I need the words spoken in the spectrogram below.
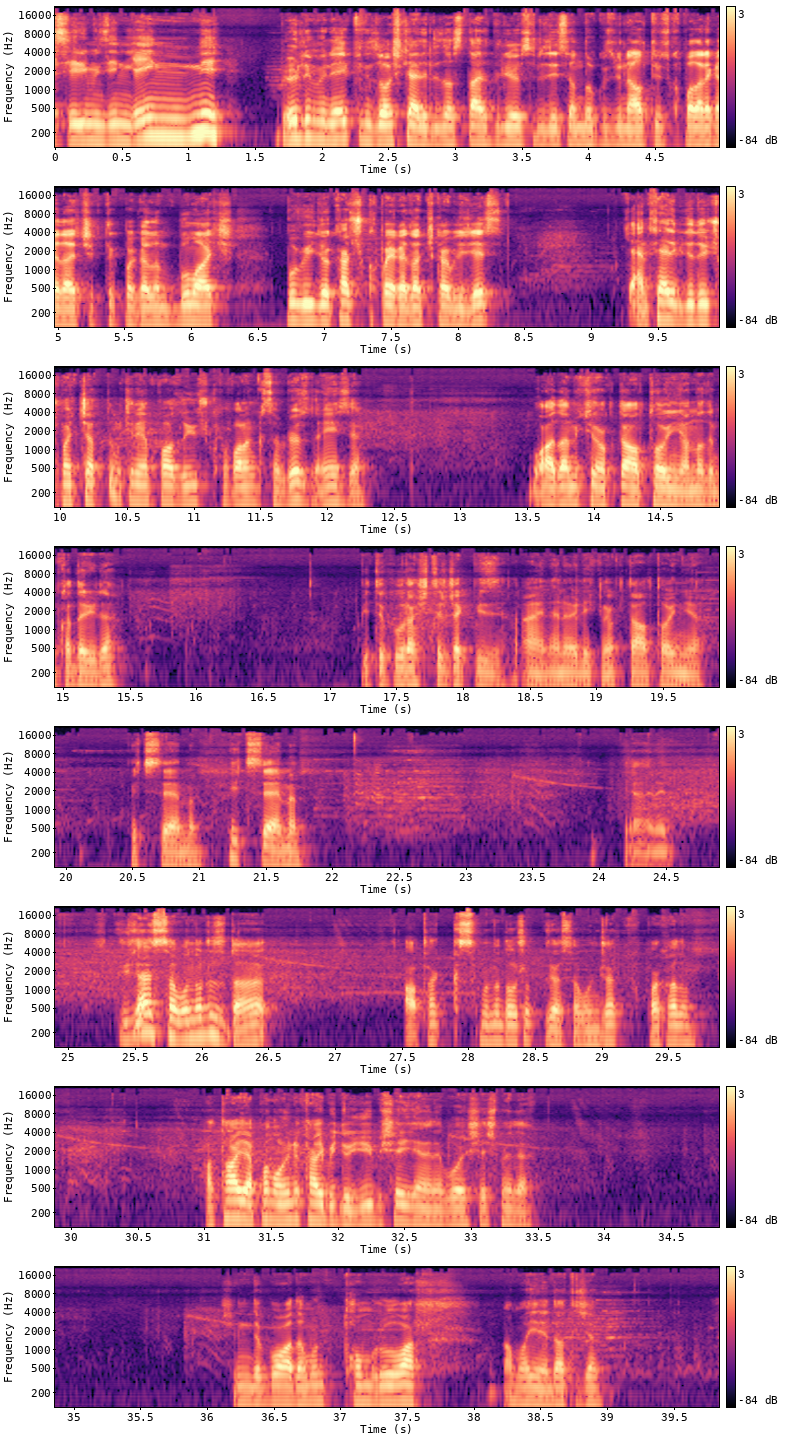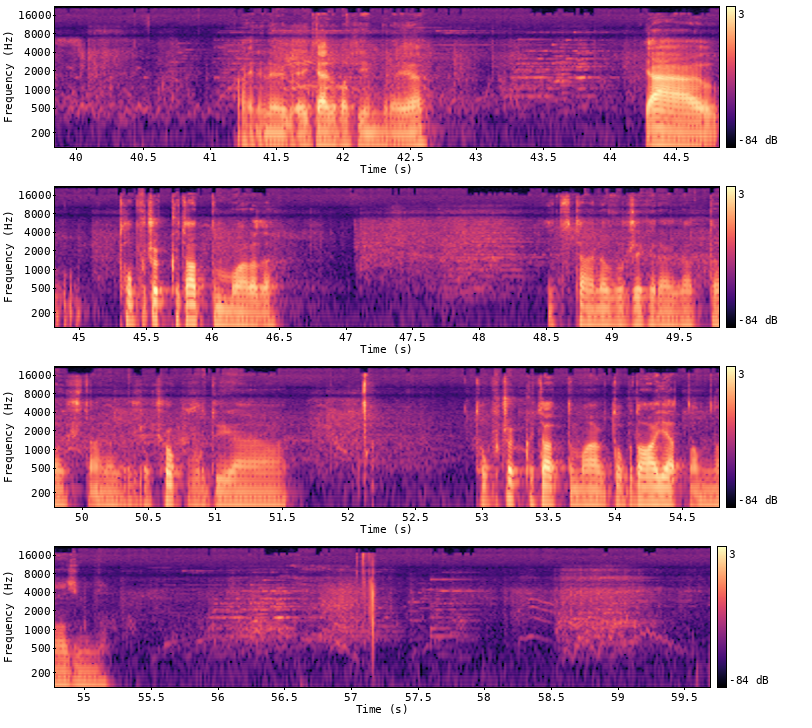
Serimizin yeni bölümüne hepiniz hoş geldiniz dostlar. Biliyorsunuz en son 9600 kupalara kadar çıktık. Bakalım bu maç, bu video kaç kupaya kadar çıkabileceğiz. Yani her videoda 3 maç yaptığım için en fazla 100 kupa falan kısabiliyoruz da neyse. Bu adam 2.6 oynuyor anladığım kadarıyla. Bir tık uğraştıracak bizi. Aynen öyle 2.6 oynuyor. Hiç sevmem. Hiç sevmem. Yani güzel savunuruz da atak kısmını da çok güzel savunacak. Bakalım. Hata yapan oyunu kaybediyor gibi bir şey yani bu eşleşmede. Şimdi bu adamın tomruğu var. Ama yine de atacağım. Aynen öyle. Gel bakayım buraya. Ya topu çok kötü attım bu arada. İki tane vuracak herhalde. Hatta üç tane vuracak. Çok vurdu ya. Topu çok kötü attım abi. Topu daha iyi atmam lazımdı.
